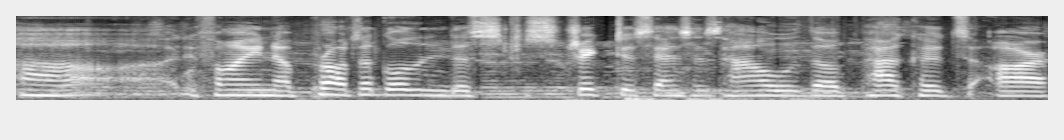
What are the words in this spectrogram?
uh, define a protocol in the stricter sense as how the packets are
